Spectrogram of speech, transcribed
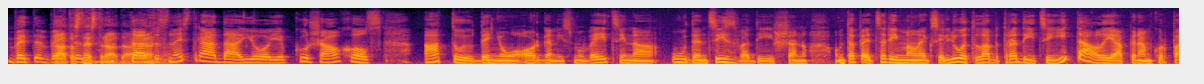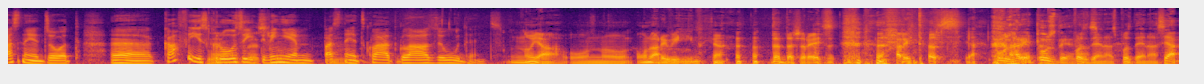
bet, bet, tā tas nestrādā. Tā jā. tas nestrādā, jo jebkurš alkohols atūdeņo organismu, veicina ūdens izvadīšanu. Un tāpēc arī, man liekas, ir ļoti laba tradīcija Itālijā, piemēram, kur pasniedzot uh, kafijas krūzīti, jā, viņiem pasniedz mm. klāt glāzi ūdens. Nu jā, un, un, un arī vīnu. Tad dažreiz arī tas jā. Pusdien, arī pusdienās. pusdienās. Pusdienās, jā.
